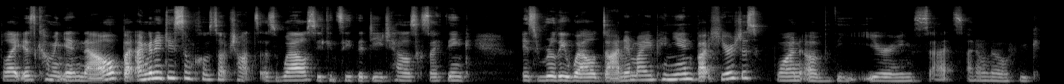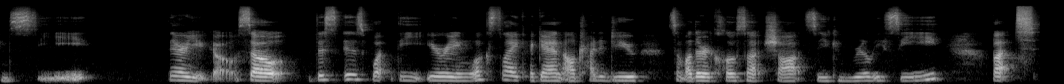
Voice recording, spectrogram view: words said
the light is coming in now, but I'm going to do some close-up shots as well so you can see the details because I think it's really well done in my opinion. But here's just one of the earring sets. I don't know if you can see. There you go. So this is what the earring looks like. Again, I'll try to do some other close-up shots so you can really see. But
